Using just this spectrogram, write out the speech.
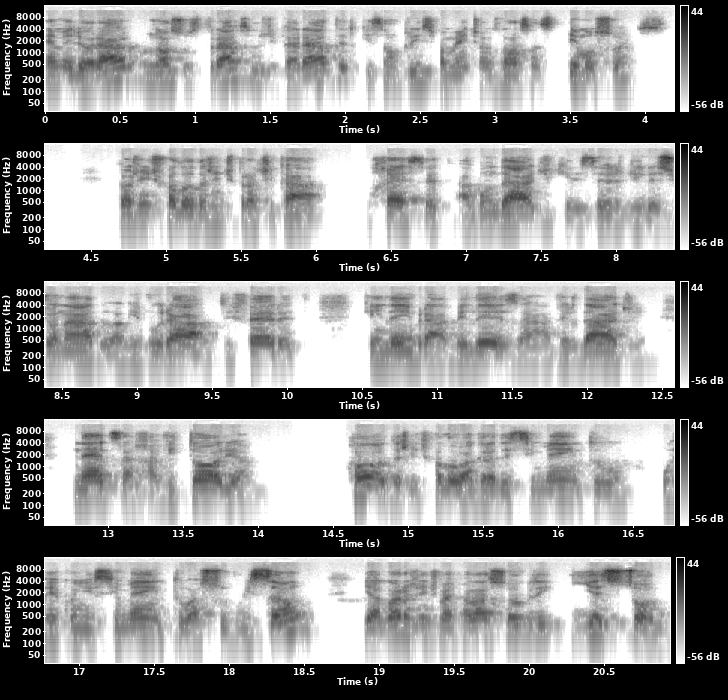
é melhorar os nossos traços de caráter, que são principalmente as nossas emoções. Então, a gente falou da gente praticar o Chesed, a bondade, que ele seja direcionado, a Gevurah, o Tiferet, quem lembra a beleza, a verdade, Netzach, a vitória, Rod, a gente falou o agradecimento, o reconhecimento, a submissão, e agora a gente vai falar sobre Yesod.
